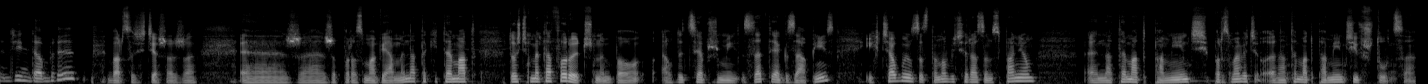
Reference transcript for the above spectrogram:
Dzień dobry. Bardzo się cieszę, że, e, że, że porozmawiamy na taki temat dość metaforyczny, bo audycja brzmi Z jak zapis i chciałbym zastanowić się razem z Panią, na temat pamięci, porozmawiać na temat pamięci w sztuce.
